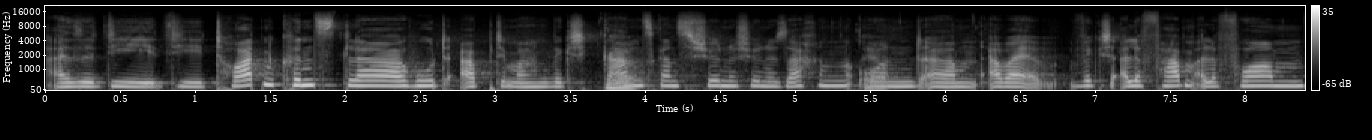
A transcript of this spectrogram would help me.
also die, die Tortenkünstler, Hut ab, die machen wirklich ganz, ja. ganz schöne, schöne Sachen. Ja. Und ähm, aber wirklich alle Farben, alle Formen.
